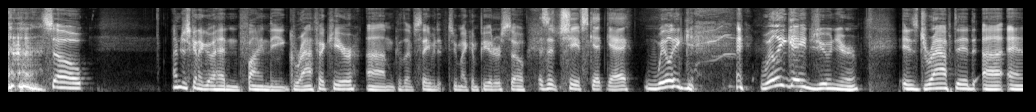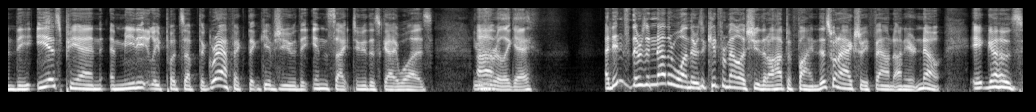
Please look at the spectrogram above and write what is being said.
So I'm just going to go ahead and find the graphic here because I've saved it to my computer. So Is it Chiefs get gay? Willie Gay, Willie Gay Jr. is drafted, uh, and the ESPN immediately puts up the graphic that gives you the insight to who this guy was. He was Uh, really gay. I didn't. There's another one. There's a kid from LSU that I'll have to find. This one I actually found on here. No, it goes.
